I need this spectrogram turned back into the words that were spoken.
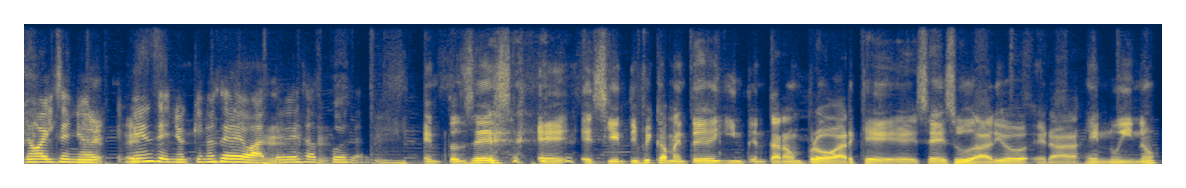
No, el señor me enseñó que no se debate de esas cosas. Entonces, eh, eh, científicamente intentaron probar que ese sudario era genuino.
